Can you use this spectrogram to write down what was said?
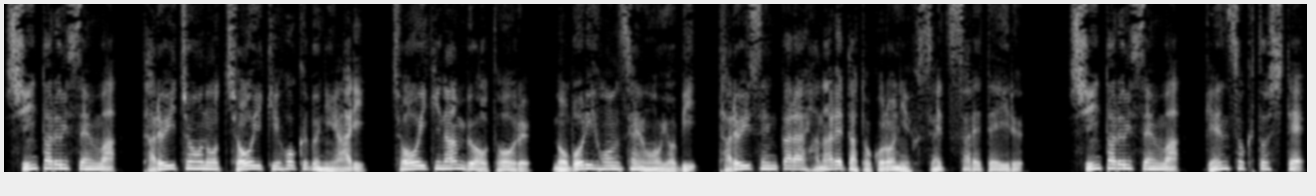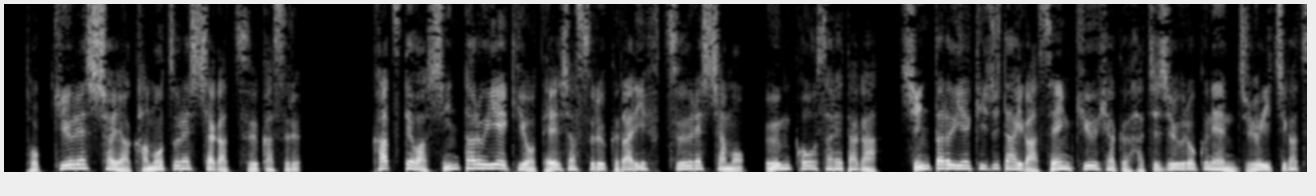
新樽井線は、樽井町の町域北部にあり、町域南部を通る、上り本線及び、樽井線から離れたところに付設されている。新樽井線は、原則として特急列車や貨物列車が通過する。かつては新樽井駅を停車する下り普通列車も運行されたが、新樽井駅自体が1986年11月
